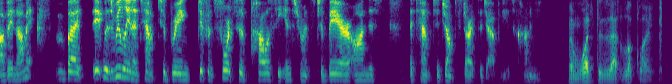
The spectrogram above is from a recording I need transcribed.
Abenomics. But it was really an attempt to bring different sorts of policy instruments to bear on this attempt to jumpstart the Japanese economy. And what did that look like?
